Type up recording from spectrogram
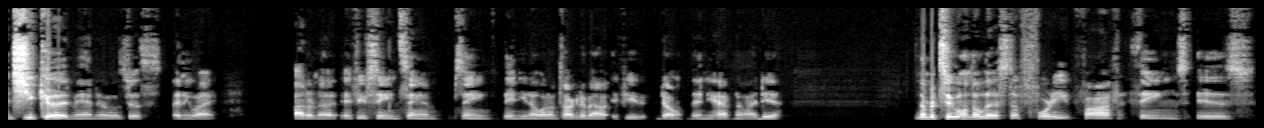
And she could, man. It was just anyway. I don't know. If you've seen Sam sing, then you know what I'm talking about. If you don't, then you have no idea. Number two on the list of 45 things is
